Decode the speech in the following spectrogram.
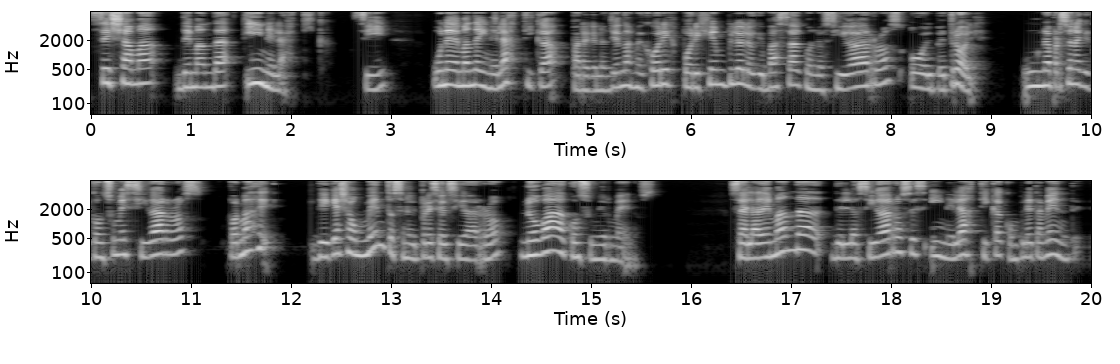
se llama demanda inelástica. ¿sí? Una demanda inelástica, para que lo entiendas mejor, es por ejemplo lo que pasa con los cigarros o el petróleo. Una persona que consume cigarros, por más de, de que haya aumentos en el precio del cigarro, no va a consumir menos. O sea, la demanda de los cigarros es inelástica completamente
